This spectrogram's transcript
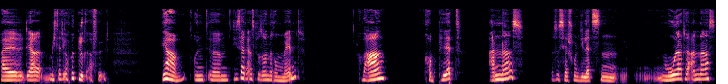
weil der mich natürlich auch mit Glück erfüllt. Ja, und ähm, dieser ganz besondere Moment war komplett anders. Das ist ja schon die letzten Monate anders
